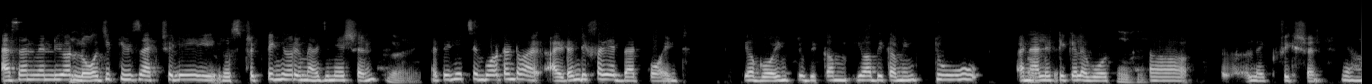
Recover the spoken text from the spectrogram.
as and when your logic is actually restricting your imagination. Right. I think it's important to identify at that point. You're going to become you're becoming too analytical about Mhm. uh, like fiction. Yeah,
